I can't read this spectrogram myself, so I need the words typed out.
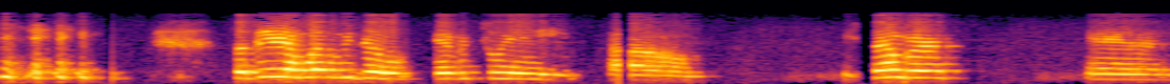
so then what do we do in between um, December and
